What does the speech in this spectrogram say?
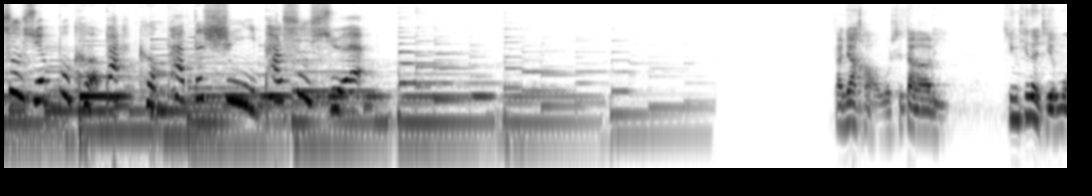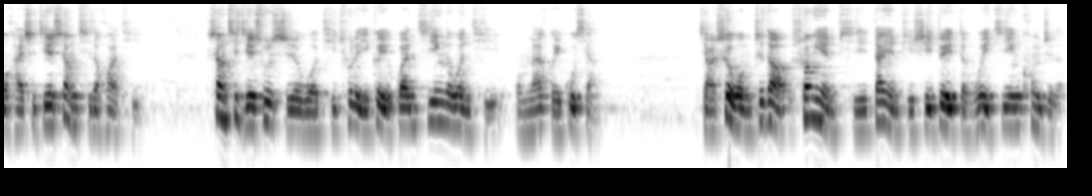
数学不可怕，可怕的是你怕数学。大家好，我是大老李。今天的节目还是接上期的话题。上期结束时，我提出了一个有关基因的问题，我们来回顾下。假设我们知道双眼皮、单眼皮是一对等位基因控制的，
